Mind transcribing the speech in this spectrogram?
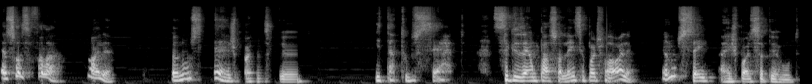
é só você falar: olha, eu não sei a resposta. E tá tudo certo. Se quiser um passo além, você pode falar: olha, Eu não sei a resposta dessa pergunta.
